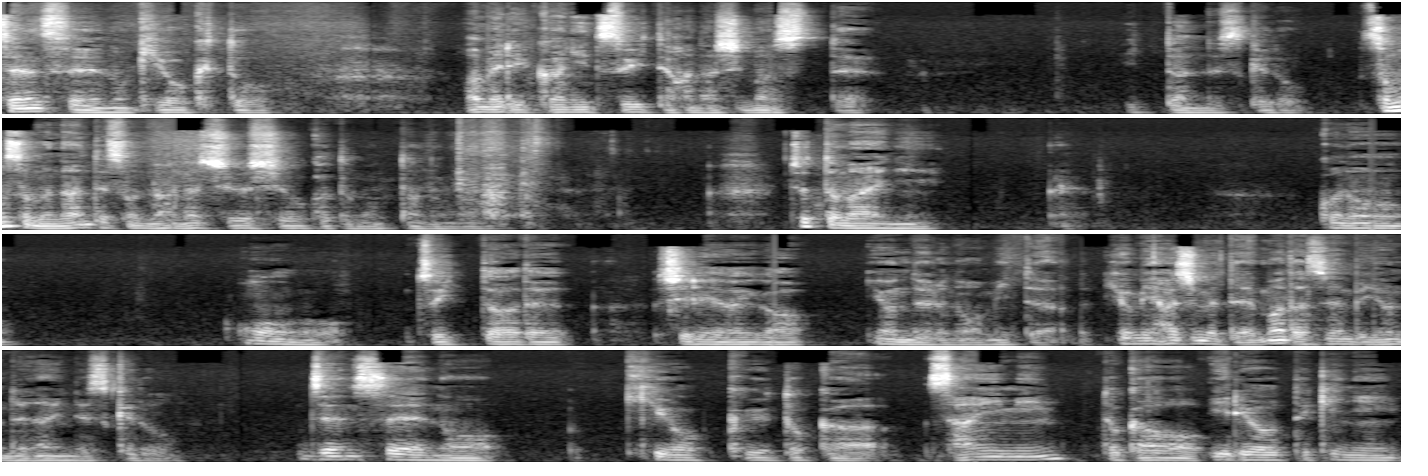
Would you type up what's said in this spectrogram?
前世の記憶とアメリカについて話しますって言ったんですけどそもそもなんでそんな話をしようかと思ったのはちょっと前にこの本をツイッターで知り合いが読んでるのを見て読み始めてまだ全部読んでないんですけど前世の記憶とか催眠とかを医療的に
